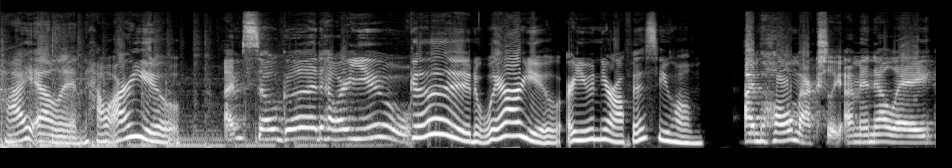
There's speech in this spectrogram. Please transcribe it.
Hi, Ellen. How are you? I'm so good. How are you? Good. Where are you? Are you in your office? Are you home? I'm home actually. I'm in LA.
